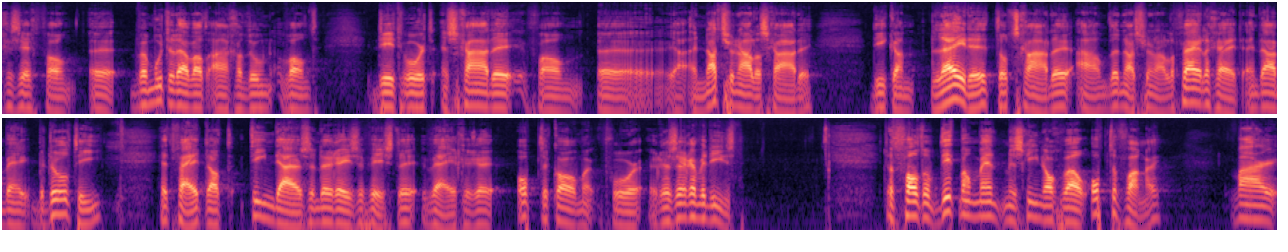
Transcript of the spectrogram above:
gezegd van uh, we moeten daar wat aan gaan doen, want dit wordt een schade van uh, ja, een nationale schade die kan leiden tot schade aan de nationale veiligheid. En daarbij bedoelt hij het feit dat tienduizenden reservisten weigeren op te komen voor reservedienst. Dat valt op dit moment misschien nog wel op te vangen. Maar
